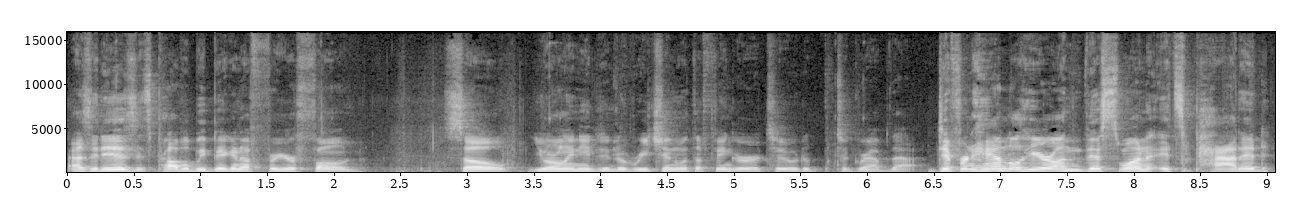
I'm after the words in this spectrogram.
As it is, it's probably big enough for your phone. So you only needed to reach in with a finger or two to, to grab that. Different handle here on this one. It's padded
